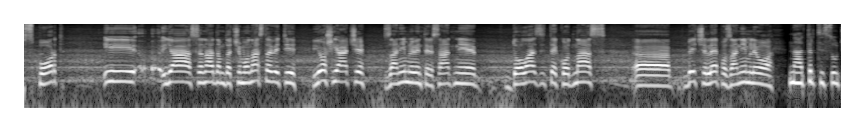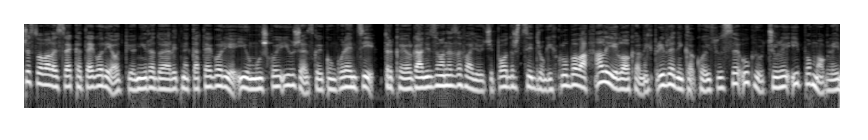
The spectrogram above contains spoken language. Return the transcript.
sport i ja se nadam da ćemo nastaviti još jače, zanimljivo, interesantnije. Dolazite kod nas, E, Biće lepo, zanimljivo. Na trci su učestvovale sve kategorije od pionira do elitne kategorije i u muškoj i u ženskoj konkurenciji. Trka je organizovana zahvaljujući podršci drugih klubova, ali i lokalnih privrednika koji su se uključili i pomogli.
